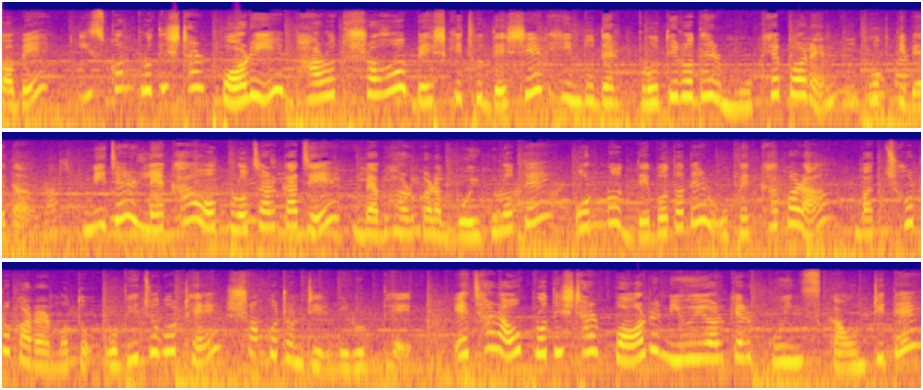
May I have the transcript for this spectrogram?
তবে ইসকন প্রতিষ্ঠার পরই ভারত সহ বেশ কিছু দেশের হিন্দুদের প্রতিরোধের মুখে পড়েন ভক্তিবেদান্ত। নিজের লেখা ও প্রচার কাজে ব্যবহার করা বইগুলোতে অন্য দেবতাদের উপেক্ষা করা বা ছোট করার মতো অভিযোগ ওঠে সংগঠনটির বিরুদ্ধে। এছাড়াও প্রতিষ্ঠার পর নিউ ইয়র্কের কুইন্স কাউন্টিতে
